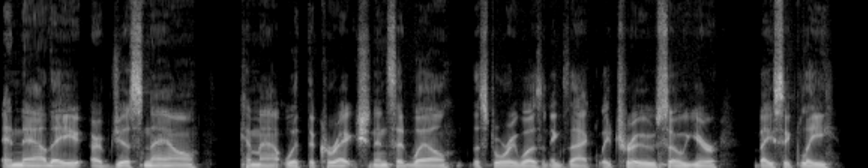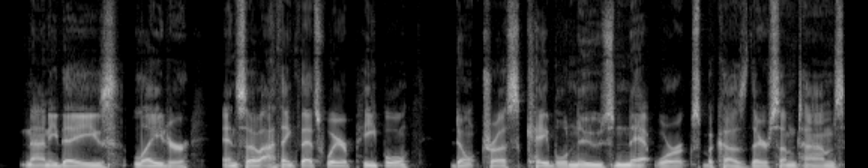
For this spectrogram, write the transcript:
and now they have just now come out with the correction and said, well, the story wasn't exactly true. So you're basically 90 days later. And so I think that's where people don't trust cable news networks because they're sometimes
